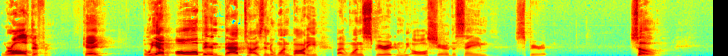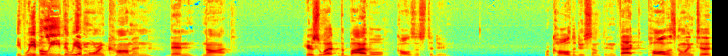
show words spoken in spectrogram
we're all different, okay? But we have all been baptized into one body by one Spirit, and we all share the same Spirit. So, if we believe that we have more in common than not, here's what the Bible calls us to do. We're called to do something. In fact, Paul is going to,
